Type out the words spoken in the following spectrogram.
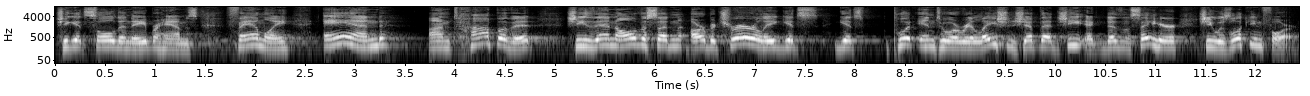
She gets sold into Abraham's family and on top of it, she then all of a sudden arbitrarily gets, gets put into a relationship that she, it doesn't say here, she was looking for.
